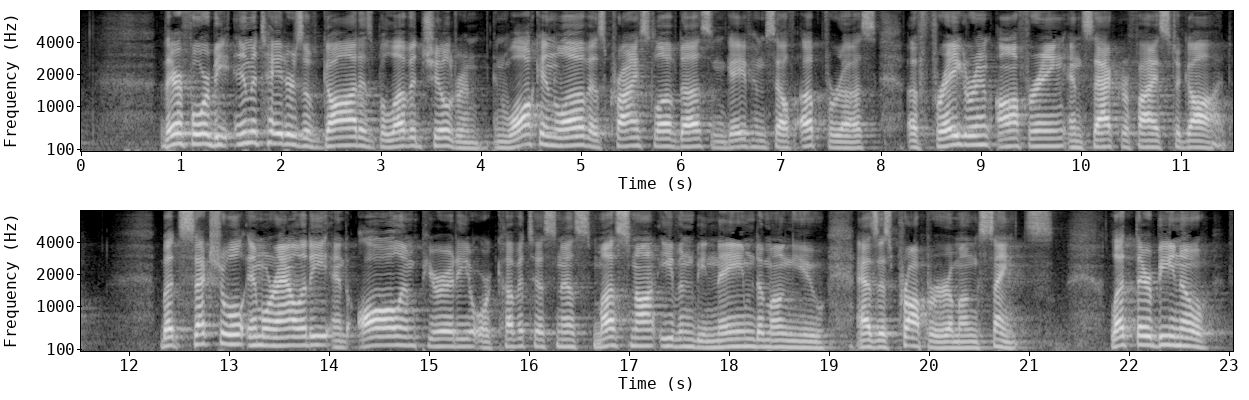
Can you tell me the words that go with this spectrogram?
Therefore, be imitators of God as beloved children, and walk in love as Christ loved us and gave himself up for us, a fragrant offering and sacrifice to God. But sexual immorality and all impurity or covetousness must not even be named among you, as is proper among saints. Let there be no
